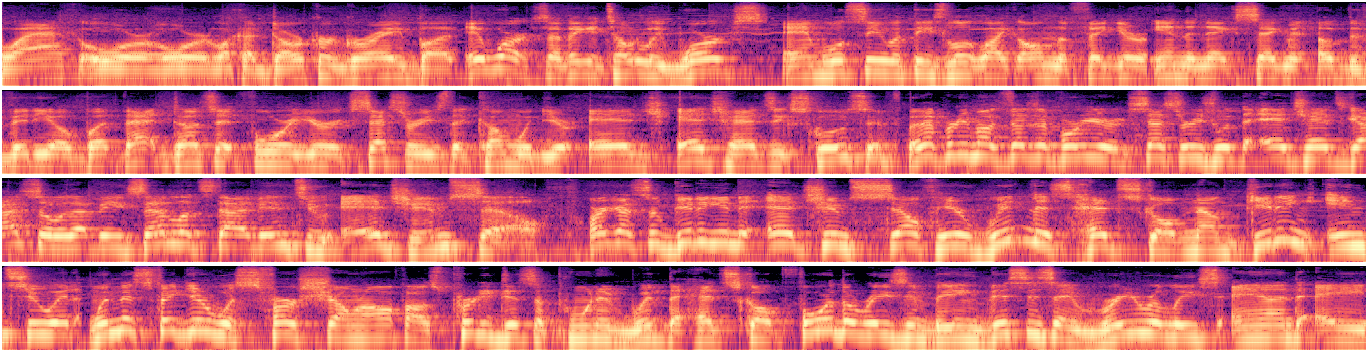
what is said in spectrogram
black or, or like a darker gray, but it works. I think it totally works, and we'll see what these look like on the figure in the next segment of the video, but that does it for your accessories that come with your Edge Edge Heads exclusive. But that pretty much does it for your accessories with the Edge Heads, guys. So with that being said, let's dive into Edge himself. Alright guys, so getting into Edge himself here with this head sculpt. Now getting into it, when this figure was first shown off, I was pretty disappointed with the head sculpt for the reason being this is a re-release and a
